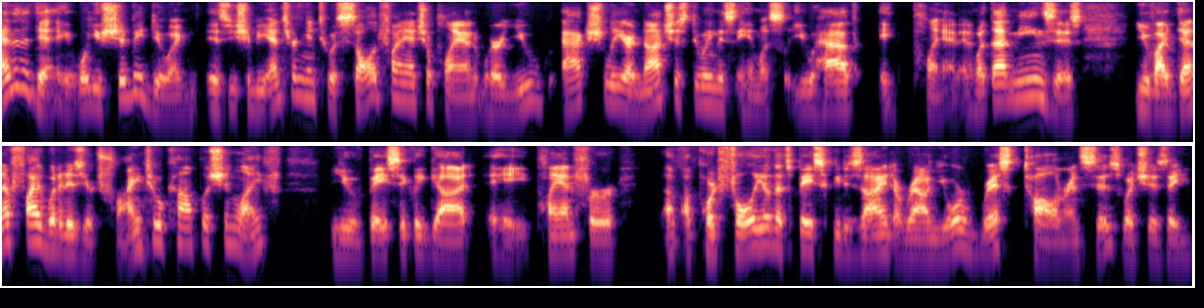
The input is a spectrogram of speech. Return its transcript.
End of the day, what you should be doing is you should be entering into a solid financial plan where you actually are not just doing this aimlessly. You have a plan, and what that means is you've identified what it is you're trying to accomplish in life You've basically got a plan for a, a portfolio that's basically designed around your risk tolerances, which is a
